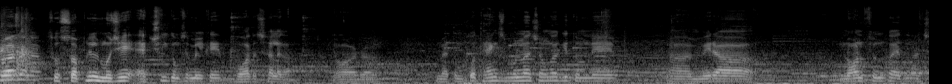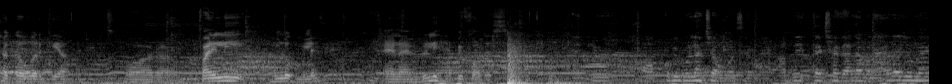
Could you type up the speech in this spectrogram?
सा सो स्वप्निल मुझे एक्चुअली तुमसे मिलके बहुत अच्छा लगा और मैं तुमको थैंक्स बोलना चाहूँगा कि तुमने अ, मेरा नॉन फ़िल्म का इतना अच्छा कवर किया और फाइनली हम लोग मिले। And I am really happy for this आपको भी बोलना चाहूँगा सर आपने इतना अच्छा गाना बनाया था जो मैं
